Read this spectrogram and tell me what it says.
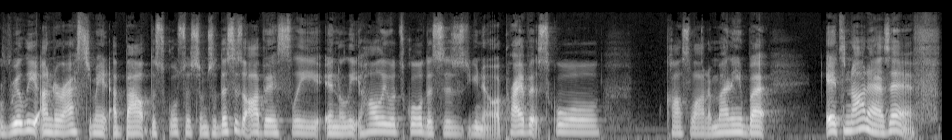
really underestimate about the school system. So this is obviously an elite Hollywood school. This is, you know, a private school, costs a lot of money, but it's not as if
